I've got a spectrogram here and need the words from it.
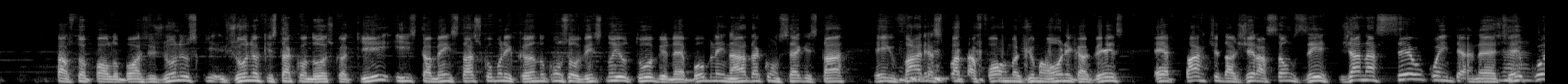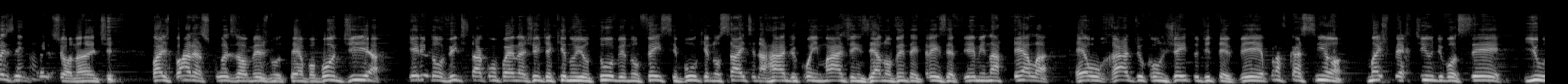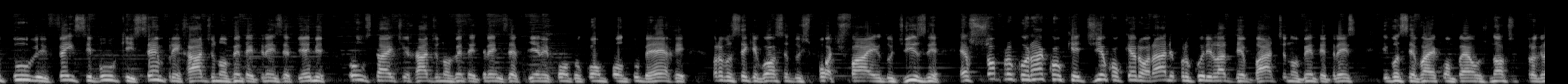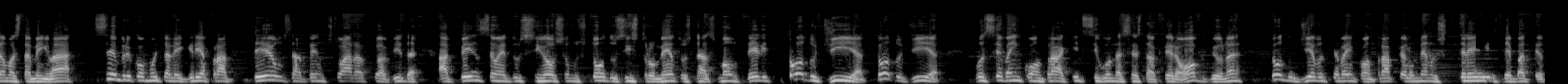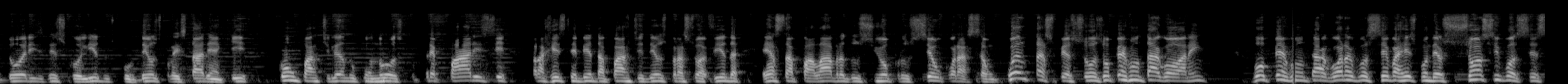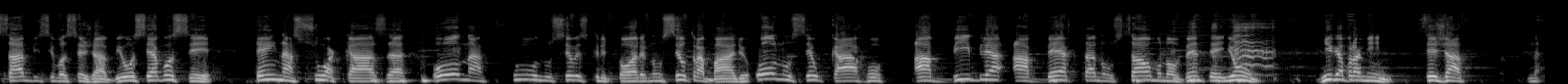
Pastor Paulo Borges Júnior, que, Júnior, que está conosco aqui e também está se comunicando com os ouvintes no YouTube, né? Bobo nem nada consegue estar em várias plataformas de uma única vez. É parte da geração Z, já nasceu com a internet, já. é coisa impressionante. Faz várias coisas ao mesmo tempo. Bom dia, Querido ouvinte, está acompanhando a gente aqui no YouTube, no Facebook, no site da rádio com imagens é a 93 FM. Na tela é o rádio com jeito de TV, para ficar assim, ó, mais pertinho de você. YouTube, Facebook, sempre Rádio 93 FM ou o site rádio93fm.com.br. Para você que gosta do Spotify, do Deezer, é só procurar qualquer dia, qualquer horário, procure lá Debate 93 e você vai acompanhar os nossos programas também lá, sempre com muita alegria para Deus abençoar a sua vida. A bênção é do Senhor, somos todos instrumentos nas mãos dele todo dia, todo dia. Você vai encontrar aqui de segunda a sexta-feira, óbvio, né? Todo dia você vai encontrar pelo menos três debatedores escolhidos por Deus para estarem aqui compartilhando conosco. Prepare-se para receber da parte de Deus para a sua vida essa palavra do Senhor para o seu coração. Quantas pessoas, vou perguntar agora, hein? Vou perguntar agora, você vai responder só se você sabe, se você já viu ou se é você. Tem na sua casa, ou na sua, no seu escritório, no seu trabalho, ou no seu carro, a Bíblia aberta no Salmo 91. Diga para mim, você já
